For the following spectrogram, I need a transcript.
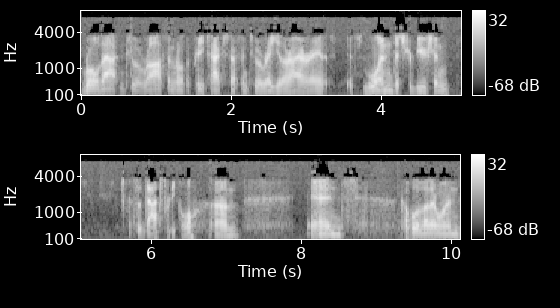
roll that into a Roth and roll the pre-tax stuff into a regular IRA. It's, it's one distribution, so that's pretty cool. Um, and a couple of other ones,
